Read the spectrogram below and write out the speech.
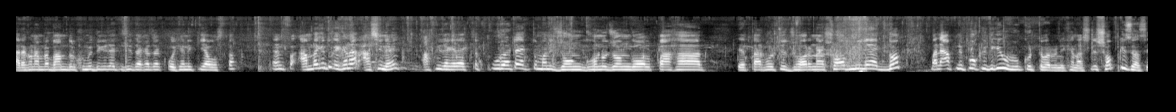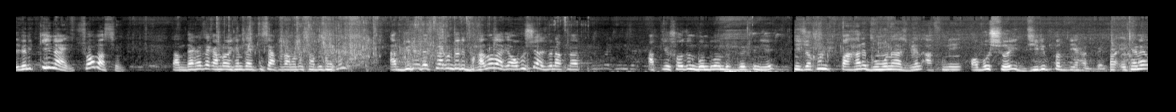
আর এখন আমরা বান্দরখুমের দিকে যাইতেছি। দেখা যাক ওইখানে কি অবস্থা। আমরা কিন্তু এখানে আর আসি নাই। আপনি দেখেন একটা পুরাটা একদম মানে জং ঘন জঙ্গল, পাহাড় তারপর হচ্ছে ঝর্ণা, সব মিলে একদম মানে আপনি প্রকৃতিকে উপভোগ করতে পারবেন এখানে। আসলে সব কিছু আছে। এখানে কি নাই? সব আছে। আম- দেখা যাক, আমরা ওইখানে যাইতেছি আপনারা আমাদের সাথে থাকুন। আর ভিডিও দেখতে এখন যদি ভালো লাগে, অবশ্যই আসবেন আপনার আত্মীয় স্বজন বন্ধু বান্ধবদেরকে নিয়ে। আপনি যখন পাহাড়ে ভ্রমণে আসবেন, আপনি অবশ্যই জিরিপথ দিয়ে হাঁটবেন। এখানে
